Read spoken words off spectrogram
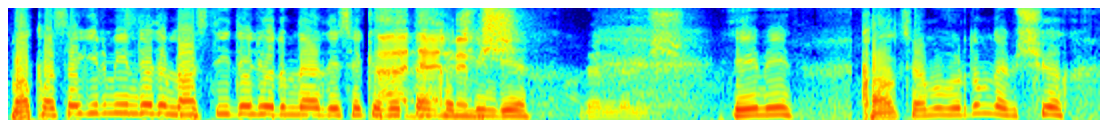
Makasa girmeyeyim dedim. Lastiği deliyordum neredeyse köpekten kaçayım delmemiş. diye. Bellemiş. İyi miyim? Kalçamı vurdum da bir şey yok.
